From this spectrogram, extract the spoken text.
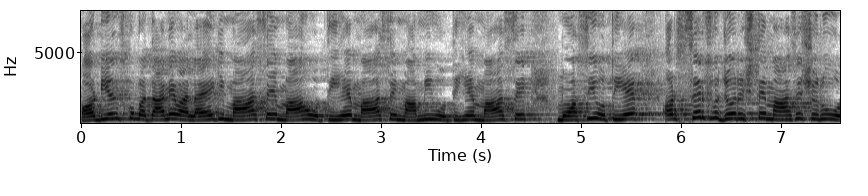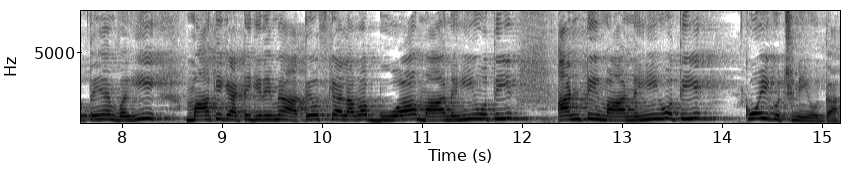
ऑडियंस को बताने वाला है कि माँ से माँ होती है, माँ से मामी होती है, माँ से मौसी होती है और सिर्फ़ जो रिश्ते माँ से शुरू होते हैं, वही माँ की कैटेगरी में आते हैं। उसके अलावा बुआ माँ नहीं होती, आंटी माँ नहीं होती, कोई कुछ नहीं होता।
